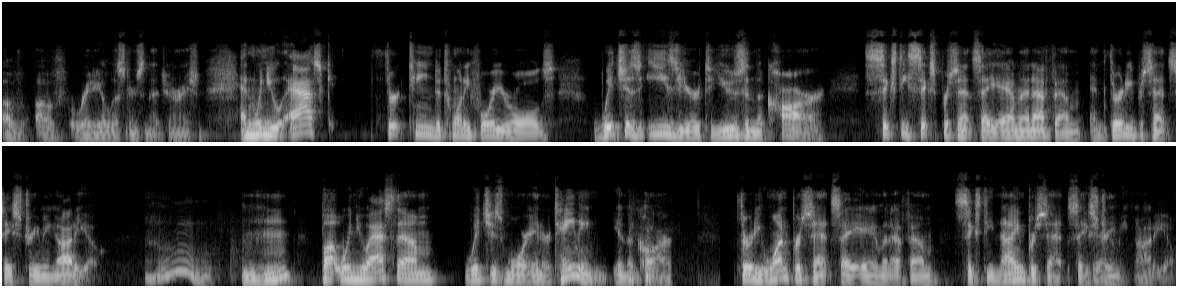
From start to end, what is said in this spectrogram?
of, of radio listeners in that generation. And when you ask 13 to 24 year olds which is easier to use in the car, 66% say AM and FM and 30% say streaming audio. Oh. hmm But when you ask them which is more entertaining in the car, 31% say AM and FM, 69% say streaming audio.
